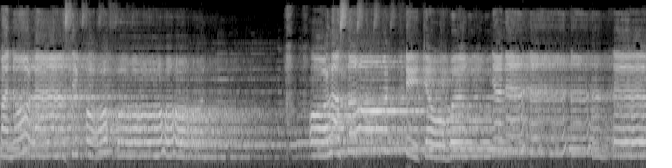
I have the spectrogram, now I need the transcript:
มโนลาสิขอฟอนโอ ละสอนให้เจ้าเบิ่งยะนะเออ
